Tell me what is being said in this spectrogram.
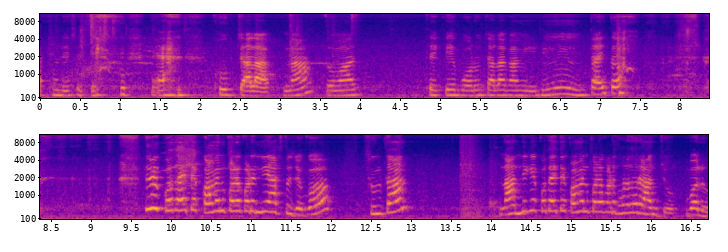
এখন এসেছে। খুব চালাক, না? তোমার থেকে বড় চালাক আমি। হুম, তাই তো। তুমি কোথায় কমেন্ট করে করে নিয়ে আসতেছো গো? সুলতান? নাতনিকে কোথায় কমেন্ট করে করে ধরে ধরে আনছো? বলো।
